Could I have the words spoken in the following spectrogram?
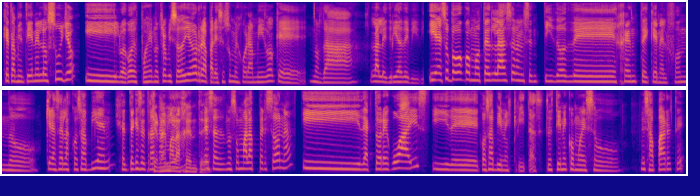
que también tiene lo suyo, y luego después en otro episodio reaparece su mejor amigo que nos da la alegría de vivir. Y es un poco como Ted Lasso en el sentido de gente que en el fondo quiere hacer las cosas bien, gente que se trata Que no hay bien, mala gente. Esas no son malas personas, y de actores guays y de cosas bien escritas. Entonces tiene como eso, esa parte.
